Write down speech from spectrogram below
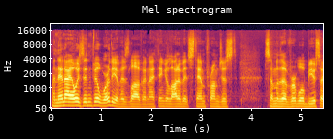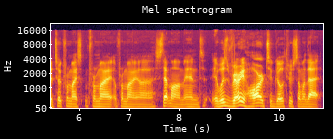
and then I always didn't feel worthy of His love, and I think a lot of it stemmed from just some of the verbal abuse I took from my from my from my uh, stepmom, and it was very hard to go through some of that.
